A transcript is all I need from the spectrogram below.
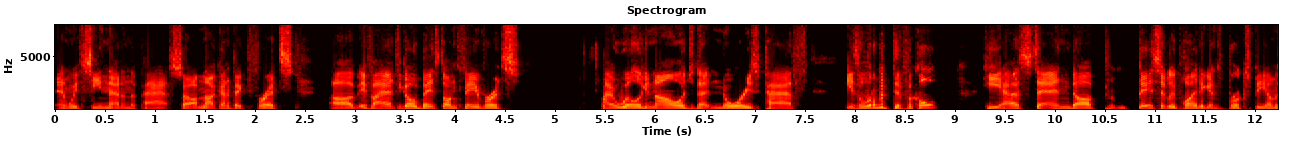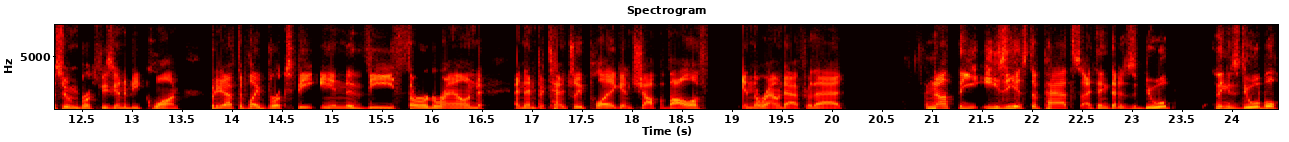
And we've seen that in the past. So I'm not going to pick Fritz. Uh, if I had to go based on favorites, I will acknowledge that Norrie's path is a little bit difficult he has to end up basically playing against Brooksby. I'm assuming Brooksby's going to beat Kwon, but he'd have to play Brooksby in the third round and then potentially play against Shapovalov in the round after that. Not the easiest of paths. I think that is doable. I think it's doable,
